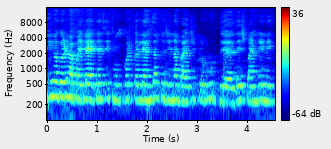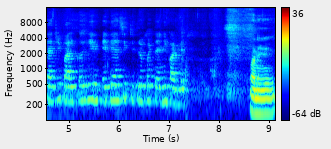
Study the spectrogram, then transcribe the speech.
सिंहगड हा पहिला ऐतिहासिक मुखपट कल्याणचा खजिना बाजी प्रभू दे- देशपांडे नेताजी पालकर हे ऐतिहासिक चित्रपट त्यांनी काढले. आणि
